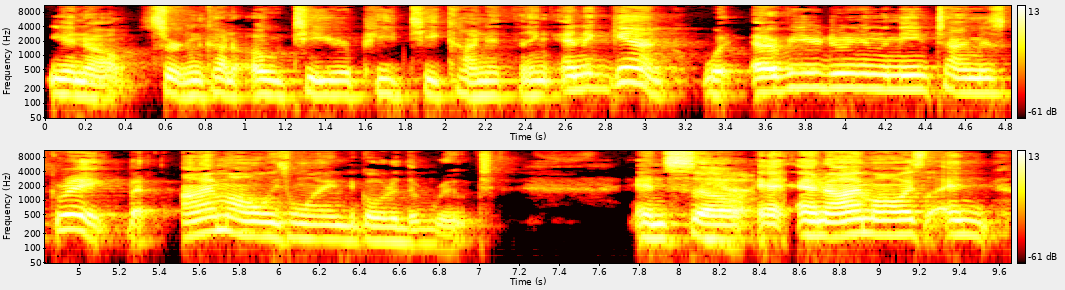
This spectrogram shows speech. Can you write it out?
you know, certain kind of OT or PT kind of thing. And again, whatever you're doing in the meantime is great, but I'm always wanting to go to the root. And so, yeah. and, and I'm always, and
